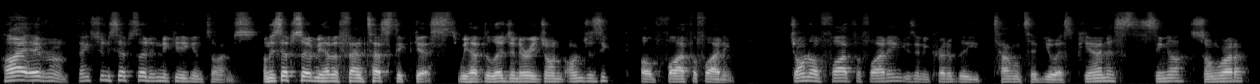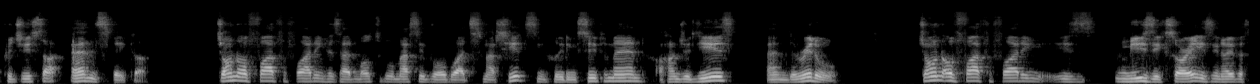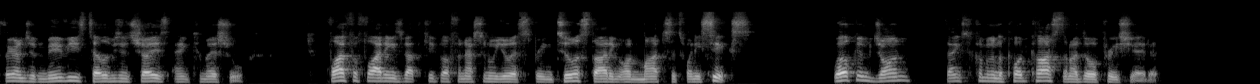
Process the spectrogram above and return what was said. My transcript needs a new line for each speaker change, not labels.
Hi, everyone. Thanks for this episode of Nick Egan Times. On this episode, we have a fantastic guest. We have the legendary John Ondrasik of Five for Fighting. John of Five for Fighting is an incredibly talented US pianist, singer, songwriter, producer, and speaker. John of Five for Fighting has had multiple massive worldwide smash hits, including Superman, 100 Years, and The Riddle. John of Five for Fighting is music, sorry, is in over 300 movies, television shows, and commercial. Five for Fighting is about to kick off a national US spring tour starting on March the 26th. Welcome, John. Thanks for coming on the podcast, and I do appreciate it.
